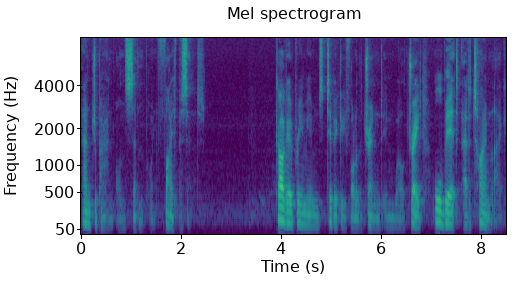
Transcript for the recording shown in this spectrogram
and Japan on 7.5%. Cargo premiums typically follow the trend in world trade, albeit at a time lag.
